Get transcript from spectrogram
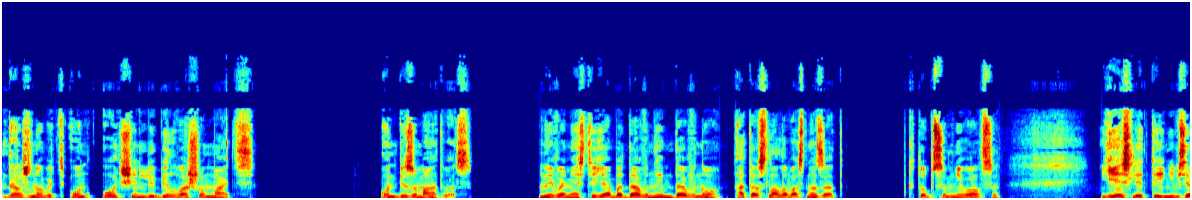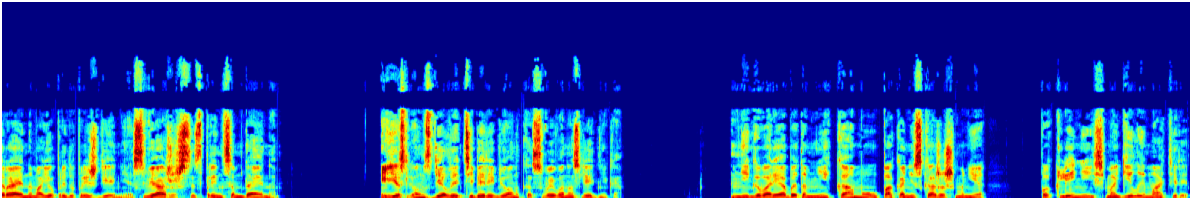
Должно быть, он очень любил вашу мать. Он без ума от вас. На его месте я бы давным-давно отослала вас назад. Кто бы сомневался. Если ты, невзирая на мое предупреждение, свяжешься с принцем Дайном, и если он сделает тебе ребенка, своего наследника, не говори об этом никому, пока не скажешь мне. Поклянись могилой матери.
